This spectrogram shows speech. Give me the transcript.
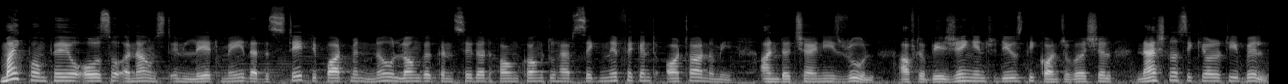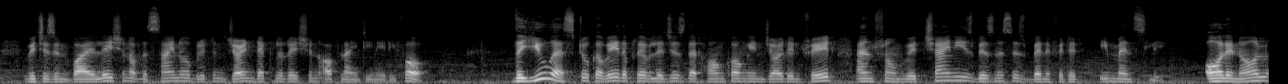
Mike Pompeo also announced in late May that the State Department no longer considered Hong Kong to have significant autonomy under Chinese rule after Beijing introduced the controversial National Security Bill, which is in violation of the Sino Britain Joint Declaration of 1984. The US took away the privileges that Hong Kong enjoyed in trade and from which Chinese businesses benefited immensely. All in all,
